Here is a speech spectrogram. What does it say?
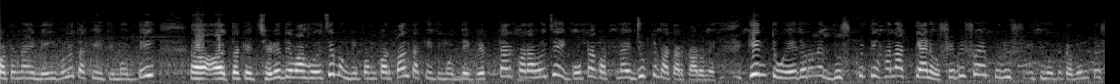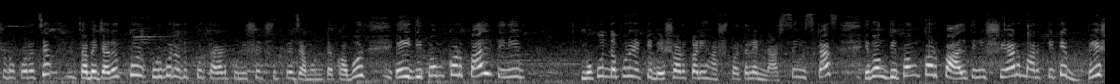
ঘটনায় নেই বলে তাকে ইতিমধ্যেই তাকে ছেড়ে দেওয়া হয়েছে এবং দীপঙ্কর পাল তাকে ইতিমধ্যে গ্রেফতার করা হয়েছে এই গোটা ঘটনায় যুক্ত থাকার কারণে। কিন্তু এ ধরনের দুষ্কৃতি হানা কেন? সে বিষয়ে পুলিশ ইতিমধ্যে তদন্ত শুরু করেছে। তবে যাদবপুর, পূর্ব যাদবপুর থানার পুলিশের সূত্রে যেমনটা খবর, এই দীপঙ্কর পাল তিনি মুকুন্দপুরের একটি বেসরকারি হাসপাতালের নার্সিং স্টাফ এবং দীপঙ্কর পাল, তিনি শেয়ার মার্কেটে বেশ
